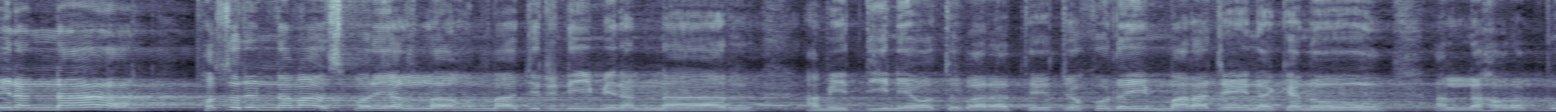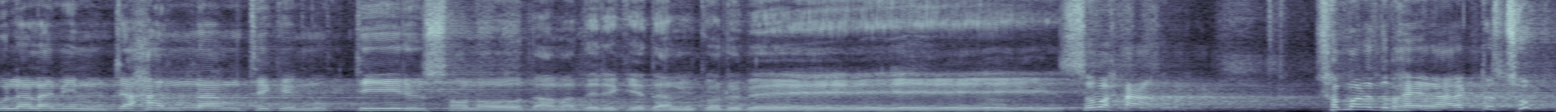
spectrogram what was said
মিরান্নার ফজরের নামাজ পরে আল্লাহ মাজিরনি মিরান্নার আমি দিনে অথবা রাতে যখনই মারা যাই না কেন, আল্লাহ রব্বুল আলমিন জাহান নাম থেকে মুক্তির সনদ আমাদেরকে দান করবে। সোভা সম্মানিত ভাইয়ের, আরেকটা ছোট্ট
